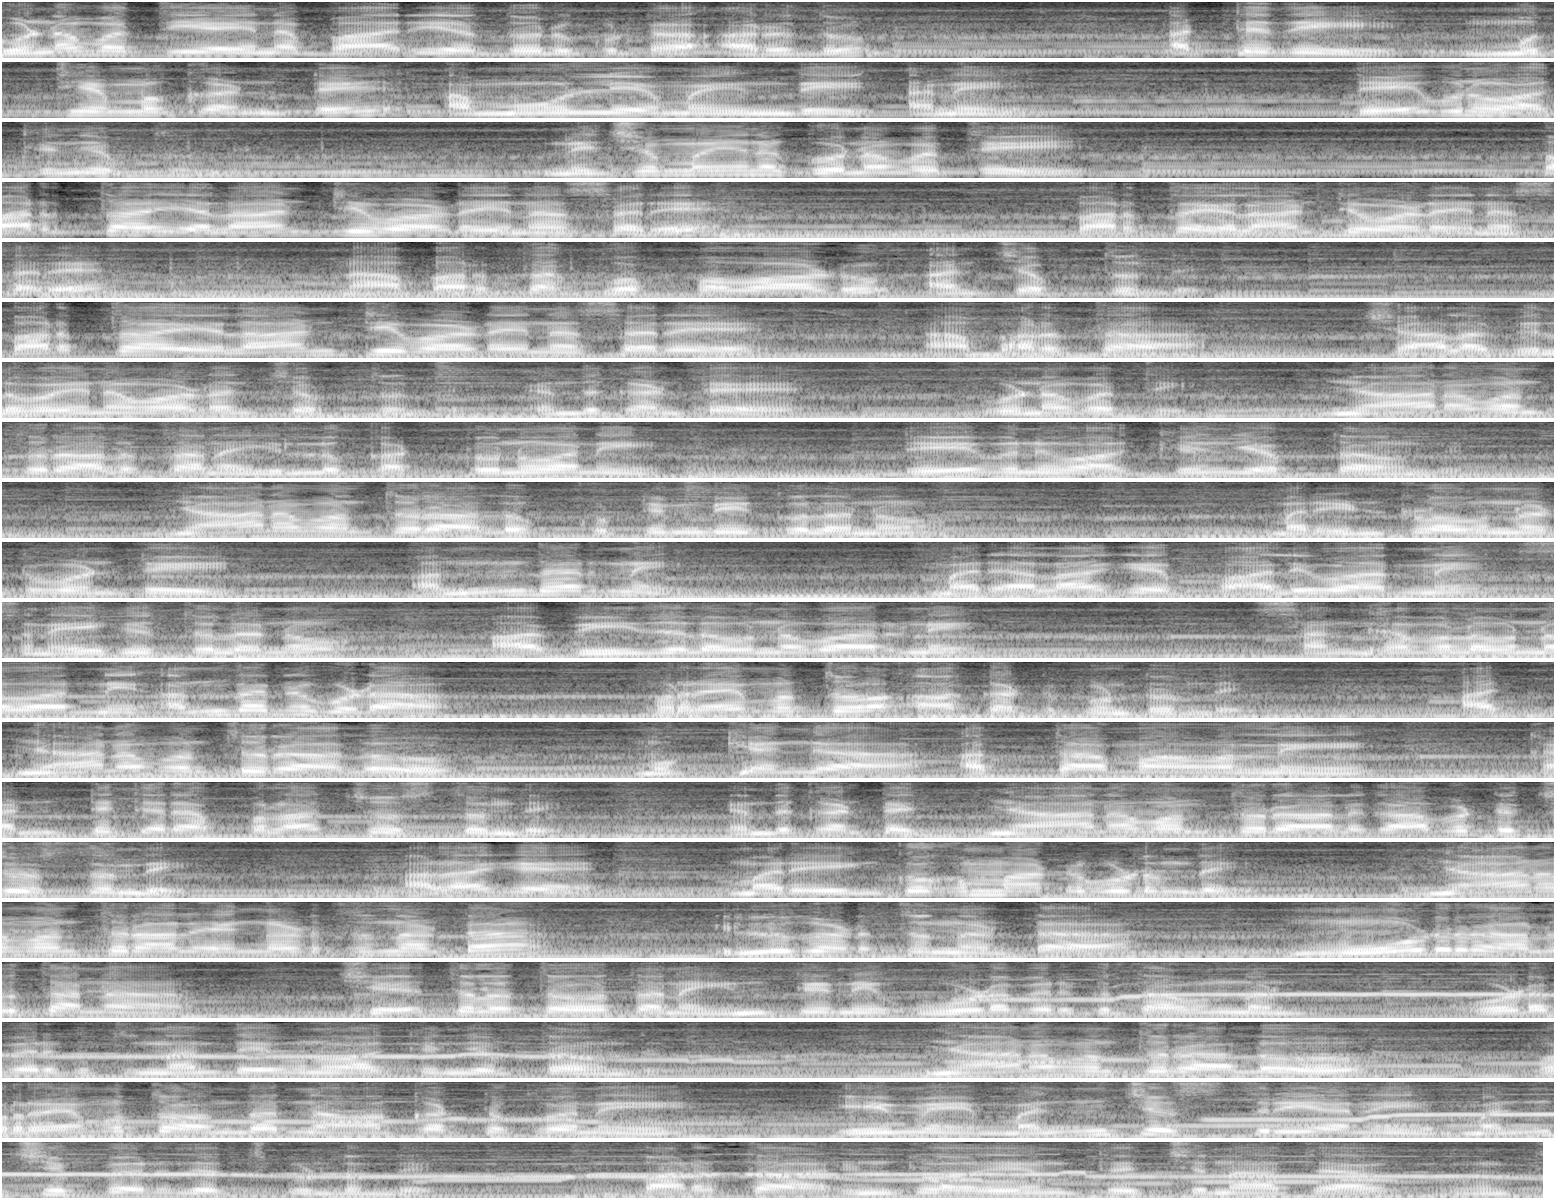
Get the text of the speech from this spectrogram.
గుణవతి అయిన భార్య దొరుకుట అరుదు అట్టిది ముత్యము కంటే అమూల్యమైంది అని దేవుని వాక్యం చెప్తుంది. నిజమైన గుణవతి భర్త ఎలాంటి వాడైనా సరే భర్త ఎలాంటి వాడైనా సరే నా భర్త గొప్పవాడు అని చెప్తుంది. భర్త ఎలాంటి వాడైనా సరే నా భర్త చాలా విలువైన వాడని చెప్తుంది. ఎందుకంటే గుణవతి జ్ఞానవంతురాలు తన ఇల్లు కట్టును అని దేవుని వాక్యం చెప్తా ఉంది. జ్ఞానవంతురాలు కుటుంబీకులను మరి ఇంట్లో ఉన్నటువంటి అందరినీ మరి అలాగే పాలివారిని స్నేహితులను ఆ వీధిలో ఉన్నవారిని సంఘంలో ఉన్నవారిని అందరిని కూడా ప్రేమతో ఆకట్టుకుంటుంది. ఆ జ్ఞానవంతురాలు ముఖ్యంగా అత్తామామల్ని కంటికి రెప్పలా చూస్తుంది. ఎందుకంటే జ్ఞానవంతురాలు కాబట్టి చూస్తుంది. అలాగే మరి ఇంకొక మాట కూడా ఉంది. జ్ఞానవంతురాలు ఏం కడుతుందంట? ఇల్లు కడుతుందంట. మూడు రాళ్ళు తన చేతులతో తన ఇంటిని ఊడబెరుకుతా ఉందంట ఊడబెరుకుతుందని దేవుని వాక్యం చెప్తా ఉంది. జ్ఞానవంతురాలు ప్రేమతో అందరిని ఆకట్టుకొని ఈమె మంచి స్త్రీ అని మంచి పేరు తెచ్చుకుంటుంది. భర్త ఇంట్లో ఏం తెచ్చినా తే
